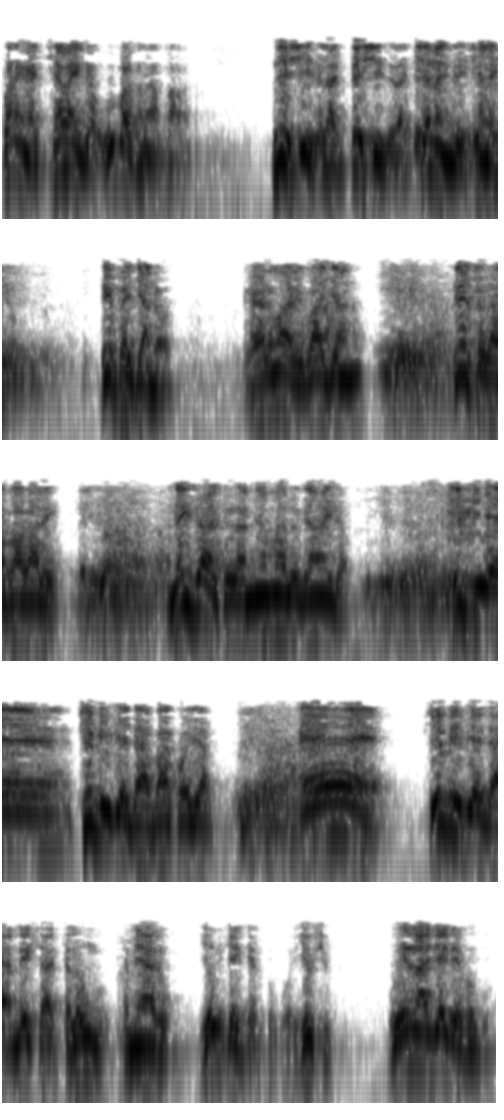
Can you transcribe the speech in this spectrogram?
ဘုန်းကချမ်းလိုက်တော့ဝိပဿနာမှာနှစ်ရှိသလားတစ်ရှိသလားချမ်းနိုင်လေချမ်းလိုက်တော့တစ်ဖက်ကြံတော့ ဒကာဓမ္မတွေဘာကြံတော့တစ်ဆိုတာဘာပါလဲအနိစ္စဆိုတာမြန်မာလိုပြန်လိုက်တော့ဖြစ်ပြဖြစ်ပြီးပြတာဘာခေါ်ကြအဲဖြစ်ပြီးပြတာအနိစ္စတလုံးကိုခင်ဗျားတို့ရုပ်ကြိုက်တဲ့ပုဂ္ဂိုလ်ရုပ်ရှုဝေဒနာကြိုက်တဲ့ပုဂ္ဂိုလ်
